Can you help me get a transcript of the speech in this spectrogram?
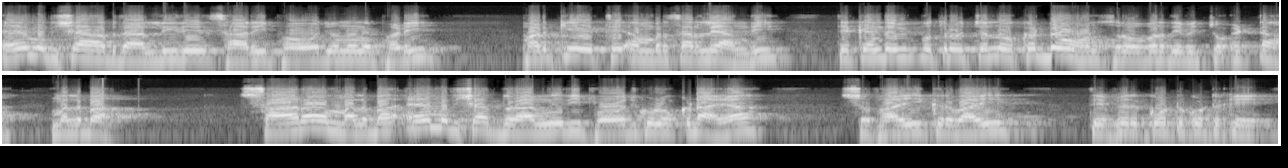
ਅਹਿਮਦ ਸ਼ਾਹ ਅਬਦਾਲੀ ਦੇ ਸਾਰੀ ਫੌਜ ਉਹਨਾਂ ਨੇ ਫੜੀ, ਫੜ ਕੇ ਇੱਥੇ ਅੰਮ੍ਰਿਤਸਰ ਲਿਆਂਦੀ ਤੇ ਕਹਿੰਦੇ ਵੀ ਪੁੱਤਰੋ ਚਲੋ ਕੱਢੋ ਹੁਣ ਸਰੋਵਰ ਦੇ ਵਿੱਚੋਂ ਇੱਟਾਂ, ਮਲਬਾ। ਸਾਰਾ ਮਲਬਾ ਅਹਿਮਦ ਸ਼ਾਹ ਦੁਰਾਨੀ ਦੀ ਫੌਜ ਕੋਲੋਂ ਕਢਾਇਆ, ਸਫ਼ਾਈ ਕਰਵਾਈ ਤੇ ਫਿਰ ਕੁੱਟ-ਕੁੱਟ ਕੇ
